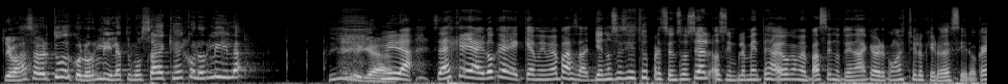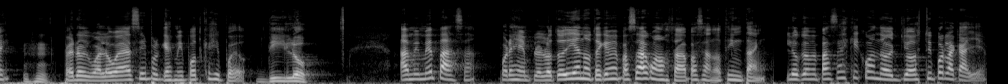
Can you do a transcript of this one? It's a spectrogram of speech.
¿Qué vas a saber tú de color lila? ¿Tú no sabes qué es el color lila? Virga. Mira, ¿sabes que hay algo que, que a mí me pasa? Yo no sé si esto es presión social o simplemente es algo que me pasa y no tiene nada que ver con esto y lo quiero decir, ¿ok? Pero igual lo voy a decir porque es mi podcast y puedo. Dilo. A mí me pasa, por ejemplo, el otro día noté que me pasaba cuando estaba pasando Tintán. Lo que me pasa es que cuando yo estoy por la calle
